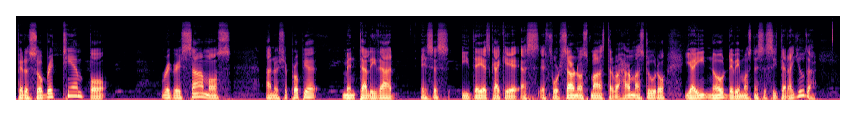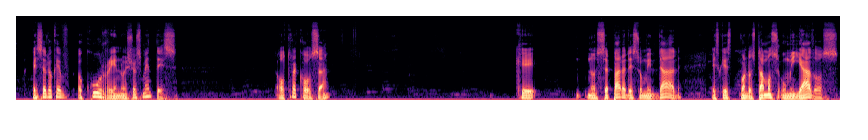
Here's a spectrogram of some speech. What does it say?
Pero sobre tiempo regresamos a nuestra propia mentalidad. Esas ideas que hay que esforzarnos más, trabajar más duro y ahí no debemos necesitar ayuda. Eso es lo que ocurre en nuestras mentes. Otra cosa que nos separa de su humildad es que cuando estamos humillados,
